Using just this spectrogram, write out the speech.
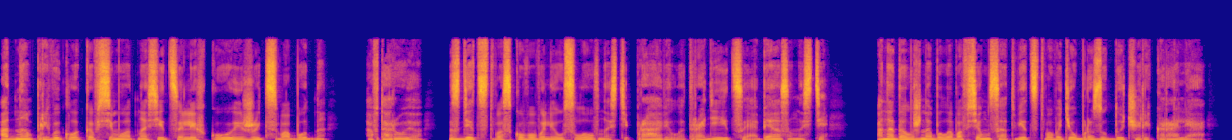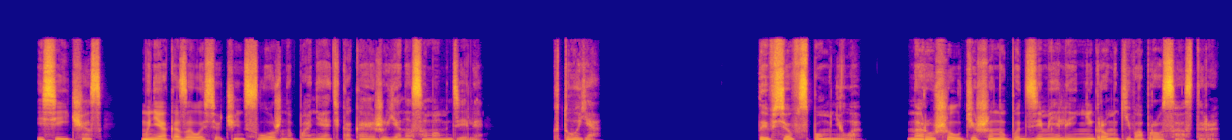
Одна привыкла ко всему относиться легко и жить свободно, а вторую с детства сковывали условности, правила, традиции, обязанности. Она должна была во всем соответствовать образу дочери короля. И сейчас мне оказалось очень сложно понять, какая же я на самом деле. Кто я? «Ты все вспомнила?» — нарушил тишину подземелья негромкий вопрос Астера.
